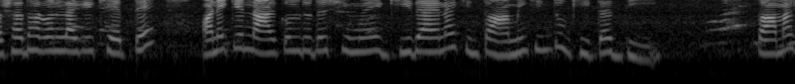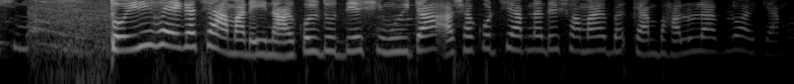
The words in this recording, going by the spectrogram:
অসাধারণ লাগে খেতে। অনেকে নারকেল দুধের সিমুয়ে ঘি দেয় না, কিন্তু আমি কিন্তু ঘিটা দিই। তো আমার সিমু তৈরি হয়ে গেছে আমার এই নারকেল দুধ দিয়ে সিমুইটা। আশা করছি আপনাদের সময় ভালো লাগল আর কেমন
